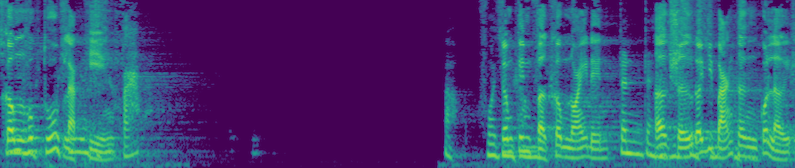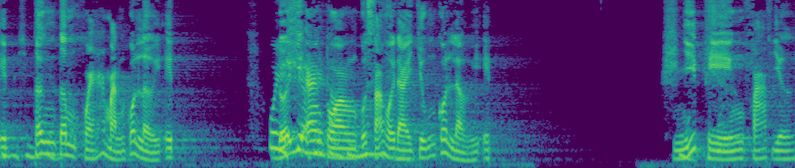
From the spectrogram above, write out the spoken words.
Không hút thuốc là thiện Pháp Trong Kinh Phật không nói đến. Thật sự đối với bản thân có lợi ích Thân tâm khỏe mạnh có lợi ích. Đối với an toàn của xã hội đại chúng có lợi ích. Nhiếp thiện Pháp giới.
